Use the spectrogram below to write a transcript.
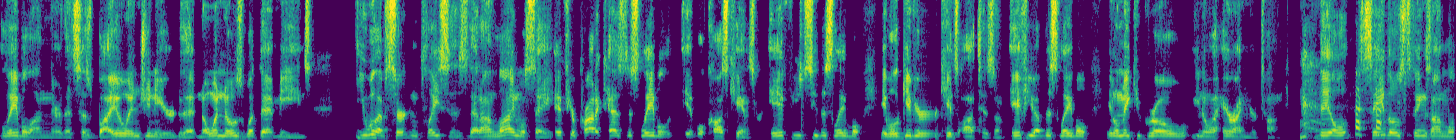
label on there that says bioengineered, that no one knows what that means, you will have certain places that online will say if your product has this label it will cause cancer. If you see this label it will give your kids autism. If you have this label it'll make you grow you know a hair on your tongue. They'll say those things online.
